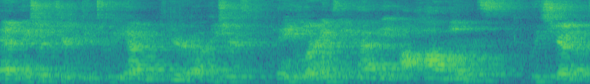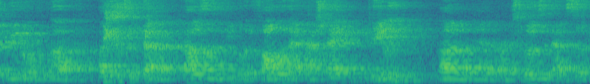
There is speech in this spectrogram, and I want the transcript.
And make sure that you're, you're tweeting out your, your uh, pictures. Any learnings that you have, any aha moments, please share those. We have uh, hundreds of thou- thousands of people that follow that hashtag daily uh, and are exposed to that. So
